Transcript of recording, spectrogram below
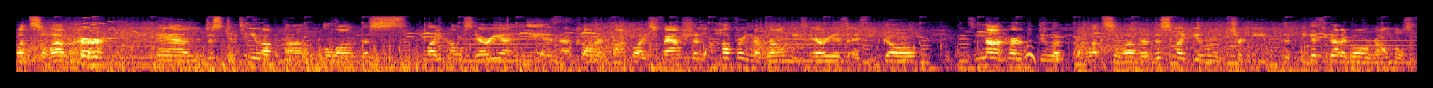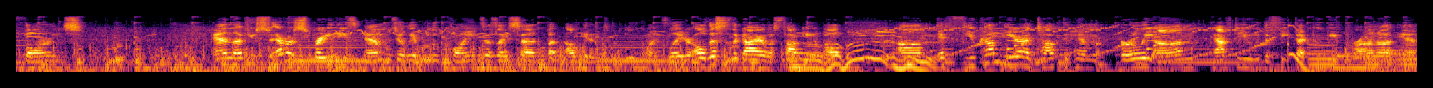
whatsoever. And just continue up um, along this lighthouse area in a counterclockwise fashion, hovering around these areas as you go. It's not hard to do it whatsoever. This might be a little tricky because you gotta go around those thorns. And if you ever spray these M's, you'll get blue coins, as I said, but I'll get into the blue coins later. Oh, this is the guy I was talking about. Um, if you come here and talk to him early on, after you defeat that Goopy Piranha in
